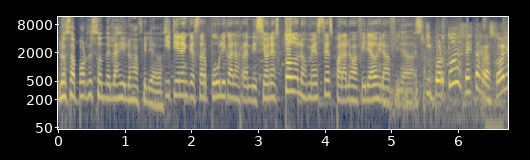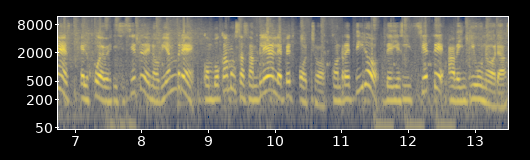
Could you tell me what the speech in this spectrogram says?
los aportes son de las y los afiliados. Y tienen que ser públicas las rendiciones todos los meses para los afiliados y las afiliadas. Y por todas estas razones, el jueves 17 de noviembre convocamos asamblea LEPET 8 con retiro de 17 a 21 horas.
